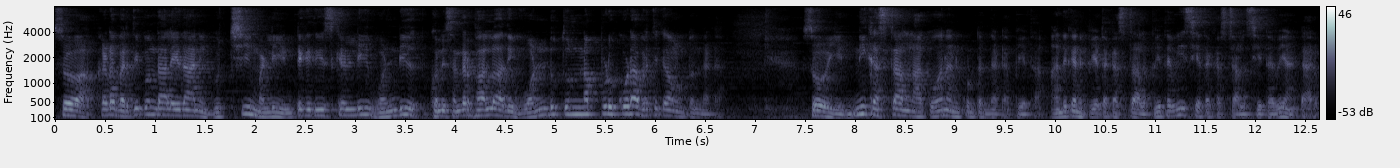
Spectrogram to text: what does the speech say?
సో అక్కడ బ్రతికుందా లేదా అని గుచ్చి మళ్ళీ ఇంటికి తీసుకెళ్ళి వండి కొన్ని సందర్భాల్లో అది వండుతున్నప్పుడు కూడా బ్రతిగా ఉంటుందట. సో ఎన్ని కష్టాలు నాకు అని అనుకుంటుందట పీత. అందుకని పీత కష్టాలు పీతవి సీత కష్టాలు సీతవి అంటారు.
